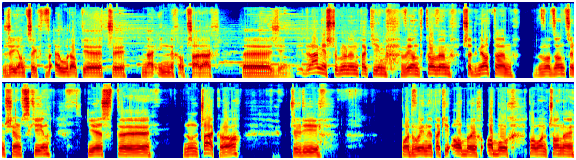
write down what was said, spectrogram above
żyjących w Europie czy na innych obszarach Ziemi. I dla mnie szczególnym takim wyjątkowym przedmiotem wywodzącym się z Chin jest nunchako, czyli podwójny taki obuch, obuch połączony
